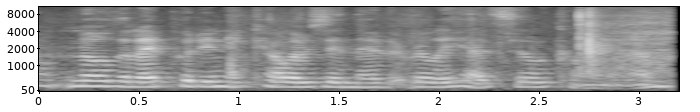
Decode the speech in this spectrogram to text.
don't know that I put any colors in there that really had silicone in them.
